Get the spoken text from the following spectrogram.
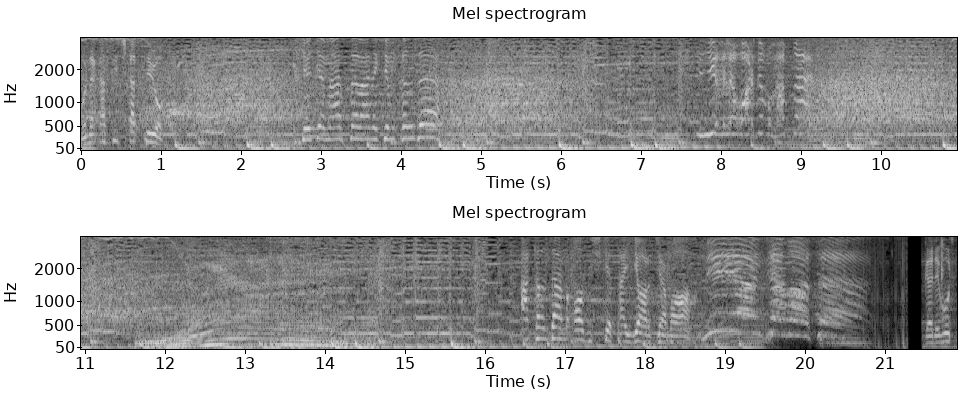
bunaqasi hech qayerda yo'q kecha mastavani kim qildi Yig'lab yubordim hamma. Aqldan ozishga tayyor jamoa Million jamoasi. Gollivud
